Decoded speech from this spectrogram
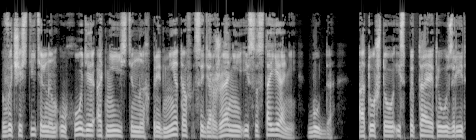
в очистительном уходе от неистинных предметов, содержаний и состояний Будда, а то, что испытает и узрит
